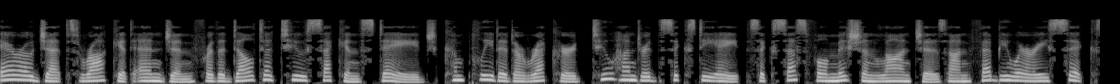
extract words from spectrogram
Aerojet's rocket engine for the Delta II second stage completed a record 268 successful mission launches on February 6,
